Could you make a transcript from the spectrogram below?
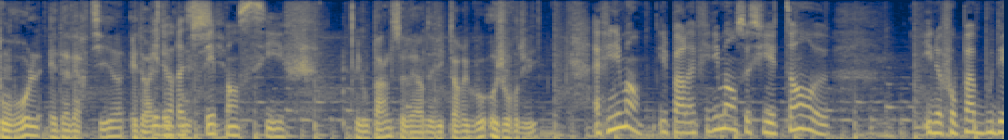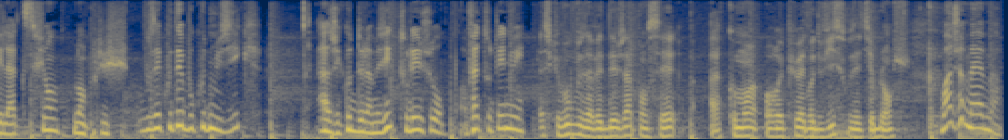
Ton rôle est d'avertir et de Et rester de rester pensif. pensif. Et vous parle ce vers de Victor Hugo aujourd'hui. Infiniment. Il parle infiniment. Ceci étant, euh, il ne faut pas bouder l'action non plus. Vous écoutez beaucoup de musique? Ah, j'écoute de la musique tous les jours. En fait, toutes les nuits. Est-ce que vous, vous avez déjà pensé à comment aurait pu être votre vie si vous étiez blanche? Moi, je m'aime.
